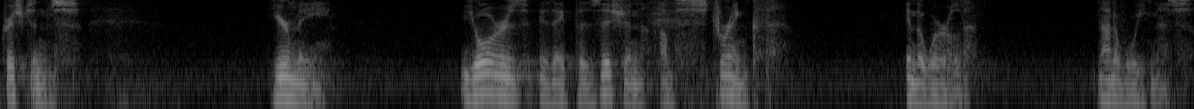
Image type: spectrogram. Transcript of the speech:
Christians, hear me. Yours is a position of strength in the world, not of weakness.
